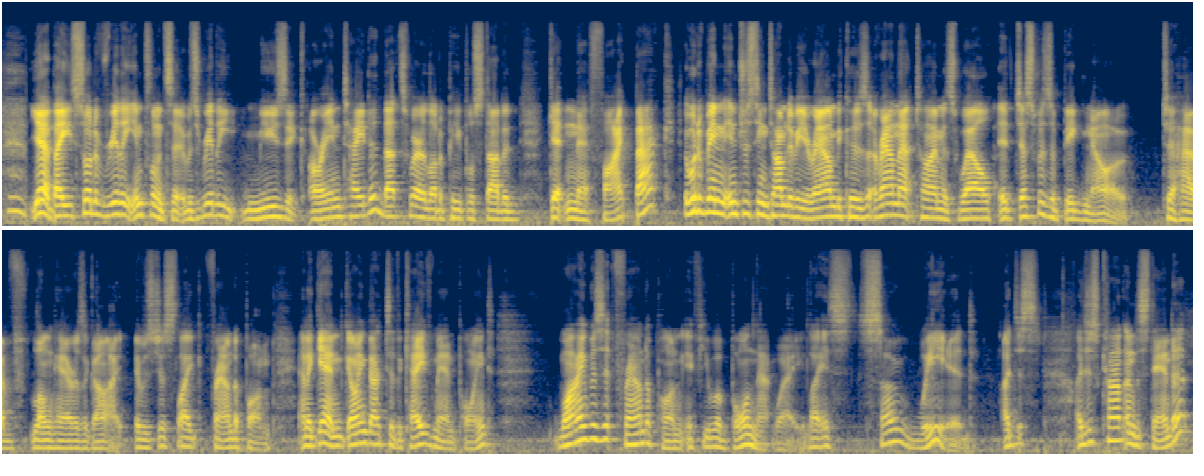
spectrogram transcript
yeah, they sort of really influenced it. It was really music orientated. That's where a lot of people started getting their fight back. It would have been an interesting time to be around because around that time as well, it just was a big no to have long hair as a guy. It was just like frowned upon. And again, going back to the caveman point, why was it frowned upon if you were born that way? Like, it's so weird. I just I just can't understand it.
